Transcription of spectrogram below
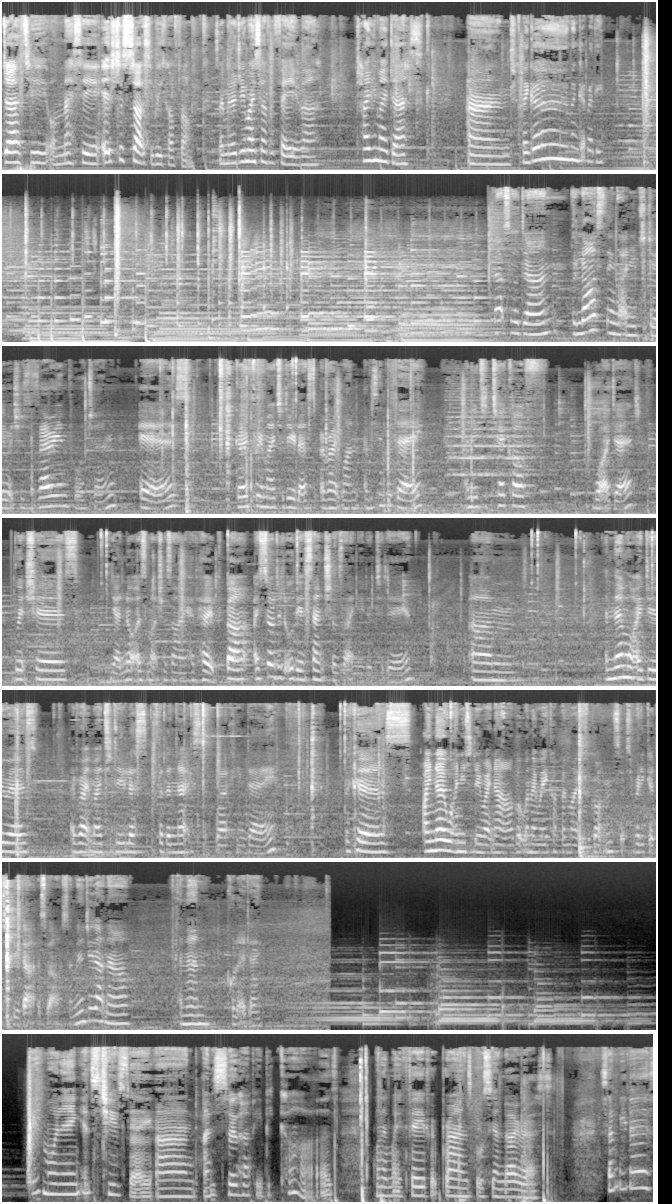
dirty or messy. It just starts the week off wrong. So I'm gonna do myself a favor, tidy my desk and then go home and get ready. That's all done. The last thing that I need to do, which is very important, is go through my to-do list. I write one every single day. I need to tick off what I did, which is, yeah, not as much as I had hoped, but I still did all the essentials that I needed to do. Um, and then what I do is I write my to-do list for the next working day because I know what I need to do right now, but when I wake up, I might have forgotten. So it's really good to do that as well. So I'm gonna do that now and then call it a day. Good morning, it's Tuesday and I'm so happy because one of my favourite brands, Ocean Iris, sent me this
